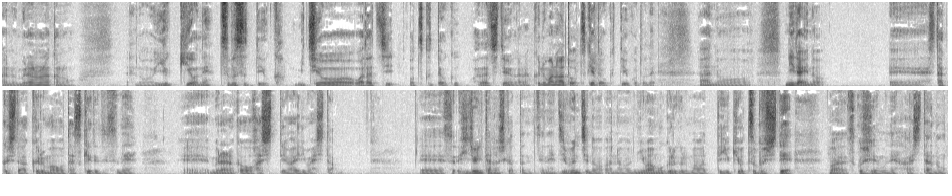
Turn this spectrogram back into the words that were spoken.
あの村の中のあの雪をね潰すっていうか道をわだちを作っておくわだちっていうのかな車の跡をつけておくっていうことであの2台の、えー、スタックした車を助けてですね、えー、村中を走ってまいりました。えー、非常に楽しかったんですよね。自分家のあの庭もぐるぐる回って雪を潰してまあ少しでもね明日の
